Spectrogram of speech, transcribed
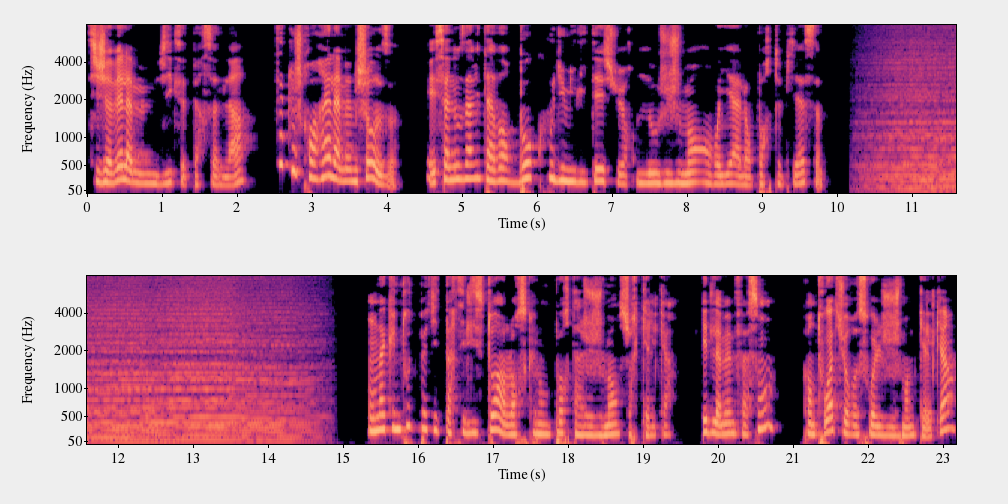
si j'avais la même vie que cette personne-là, c'est que je croirais la même chose. Et ça nous invite à avoir beaucoup d'humilité sur nos jugements envoyés à l'emporte-pièce. On n'a qu'une toute petite partie de l'histoire lorsque l'on porte un jugement sur quelqu'un. Et de la même façon, quand toi tu reçois le jugement de quelqu'un,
